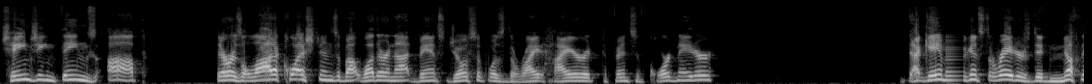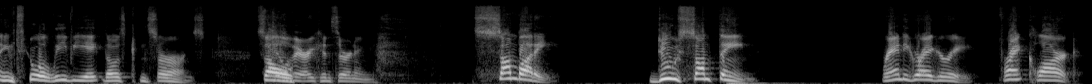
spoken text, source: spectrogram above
changing things up. There was a lot of questions about whether or not Vance Joseph was the right hire at defensive coordinator. That game against the Raiders did nothing to alleviate those concerns. So Still very concerning. Somebody do something. Randy Gregory, Frank Clark,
